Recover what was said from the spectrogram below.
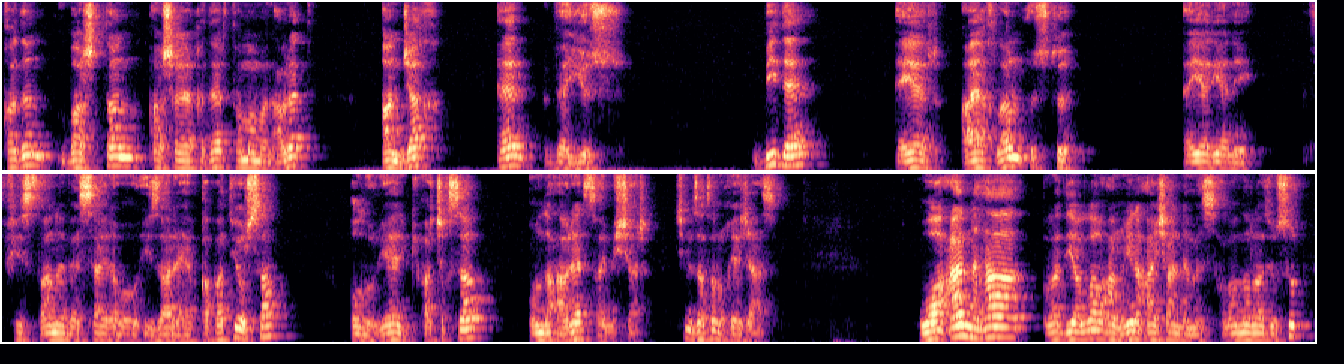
Kadın baştan aşağıya kadar tamamen avret ancak el ve yüz. Bir de eğer ayakların üstü eğer yani fistanı vesaire o izarı eğer kapatıyorsa olur. Eğer açıksa onu da avret saymışlar. Şimdi zaten okuyacağız. Ve anha radıyallahu anh yine Ayşe annemiz Allah'ın razı olsun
